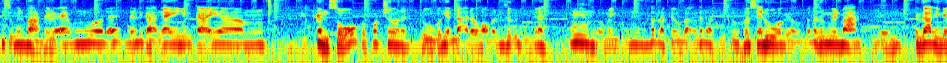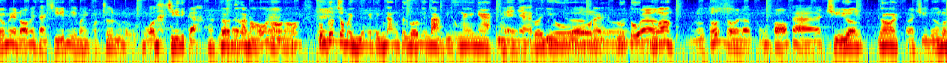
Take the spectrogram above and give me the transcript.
Thích sự nguyên bản thì em cũng mua đấy, đến cả ngay những cái, um, cái cần số của Porsche này, dù có hiện đại đâu họ vẫn giữ những cái này. Ừ. Ờ, Mình cũng rất là kiểu dạng rất là kiểu hơi xe đua kiểu rất là giữ nguyên bản. Đến. Thực ra thì nếu mà nói về giải trí thì màn hình Porsche đúng cũng không có giải trí gì cả. Giờ tức là nó nó nó cung cấp cho mình những cái tính năng tương đối nguyên bản ví dụ nghe nhạc này, Nghe nhạc radio thường, này, rồi. bluetooth Vâng. đúng không? Bluetooth rồi là cũng có cả chỉ đường Rồi, Ờ, chỉ đường của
